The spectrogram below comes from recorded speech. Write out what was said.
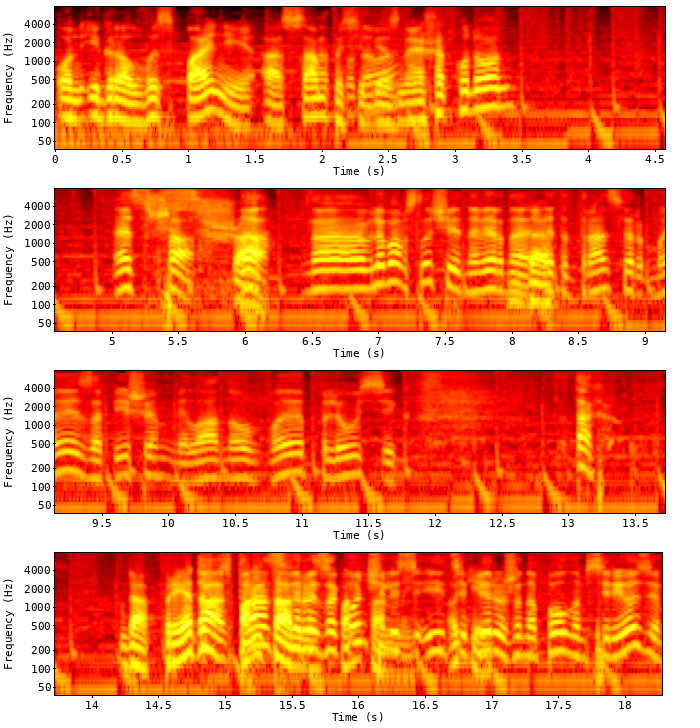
Он играл в Испании, а сам откуда по себе он? знаешь откуда он? США. США. Да. В любом случае, наверное, да. этот трансфер мы запишем Милану в плюсик. Так. Да, при этом Да, трансферы закончились, и Окей. теперь уже на полном серьезе.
